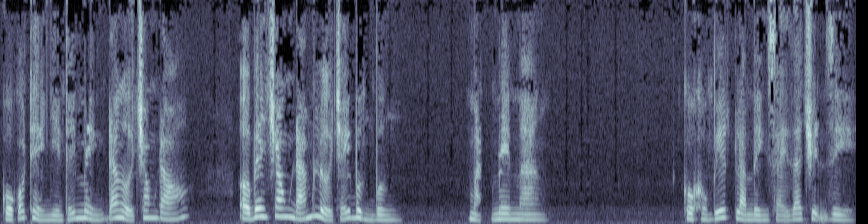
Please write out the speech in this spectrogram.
Cô có thể nhìn thấy mình đang ở trong đó, ở bên trong đám lửa cháy bừng bừng. Mặt mê mang. Cô không biết là mình xảy ra chuyện gì.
